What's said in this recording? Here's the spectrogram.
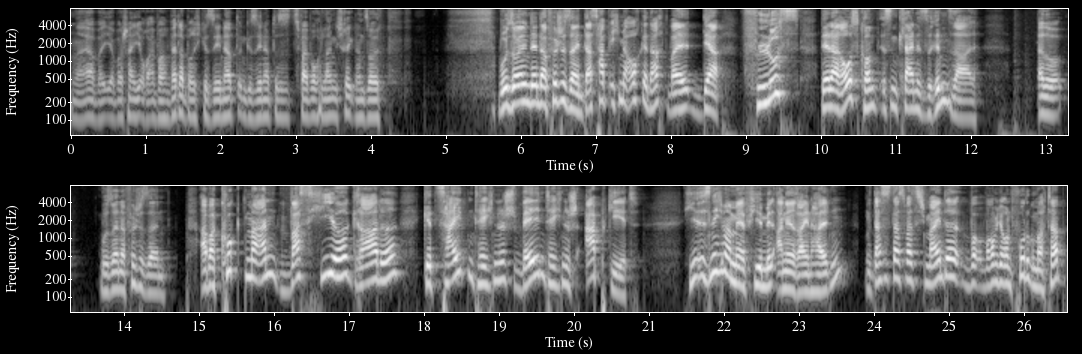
Naja, weil ihr wahrscheinlich auch einfach einen Wetterbericht gesehen habt und gesehen habt, dass es zwei Wochen lang nicht regnen soll. Wo sollen denn da Fische sein? Das habe ich mir auch gedacht, weil der Fluss, der da rauskommt, ist ein kleines Rinnsal. Also, wo sollen da Fische sein? Aber guckt mal an, was hier gerade gezeitentechnisch, wellentechnisch abgeht. Hier ist nicht mal mehr viel mit Angel reinhalten. Und das ist das, was ich meinte, wa- warum ich auch ein Foto gemacht habe,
